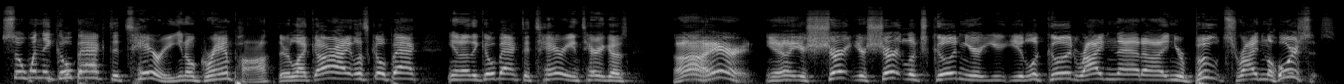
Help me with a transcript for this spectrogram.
So when they go back to Terry, you know, Grandpa, they're like, "All right, let's go back." You know, they go back to Terry, and Terry goes, "Ah, Erin, you know, your shirt, your shirt looks good, and you you look good riding that uh, in your boots, riding the horses."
